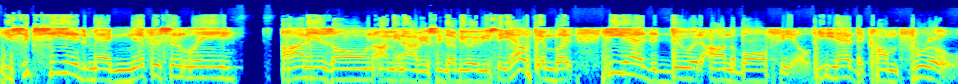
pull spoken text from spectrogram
He succeeded magnificently on his own. I mean, obviously WABC helped him, but he had to do it on the ball field. He had to come through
